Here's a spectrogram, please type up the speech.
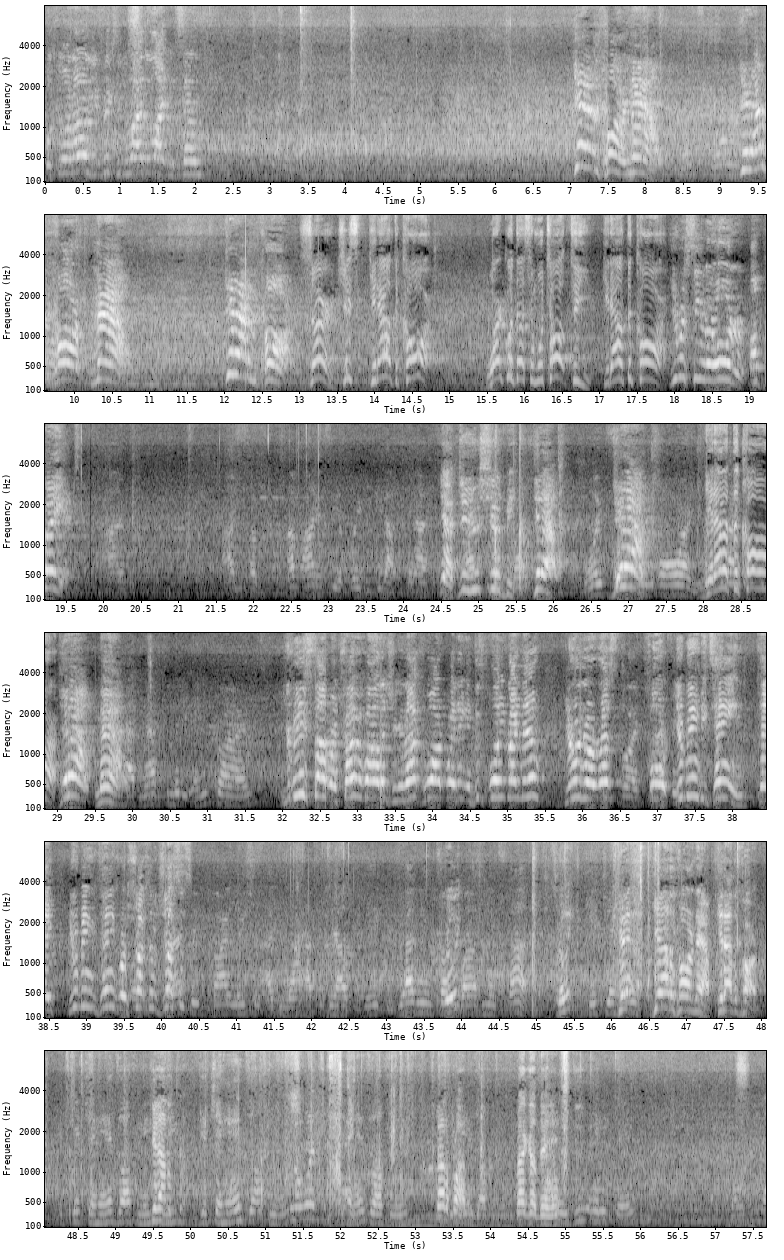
What's going on? You're fixing to ride the lightning, son. Get out of the car now. Get out of the car now. Get out of the car. Sir, just get out the car. Work with us and we'll talk to you. Get out the car. You received an order. Obey it. I'm, I'm, I'm honestly afraid to get out. Can I? Yeah, dude, you should be. Get out. What's Get out. on? Get out the car. Get out I now. have not committed any crime. You're being stopped for a traffic violation. You're not cooperating at this point right now. You're under arrest for. You're being detained. Okay, you're being detained for obstruction of justice. Violation. I do not have to get out the vehicle. You haven't even told Really? me why I'm being stopped. Really? Get your Get out, get out of the car now. Get out of the car. Get your hands off me. Get out of please. Get your hands off me. You know what? Get your hands off me. Not a problem. Hands off me. Back up, I Daniel. didn't do anything.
